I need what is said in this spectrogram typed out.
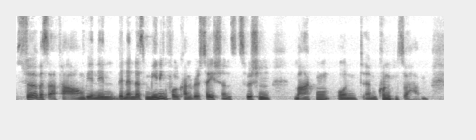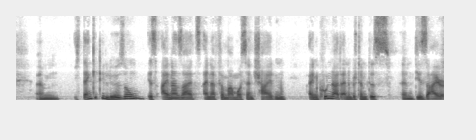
Service-Erfahrung, wir nennen, wir nennen das Meaningful Conversations zwischen Marken und ähm, Kunden zu haben. Ähm, ich denke, die Lösung ist einerseits, eine Firma muss entscheiden, ein Kunde hat ein bestimmtes ähm, Desire,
